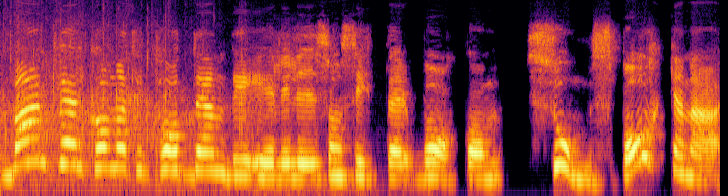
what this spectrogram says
Varmt välkomna till podden. Det är Lili som sitter bakom Zoom-spakarna.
